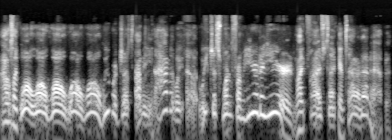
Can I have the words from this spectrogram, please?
I was like, whoa, whoa, whoa, whoa, whoa. We were just, I mean, how did we, uh, we just went from here to here in like five seconds. How did that happen?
